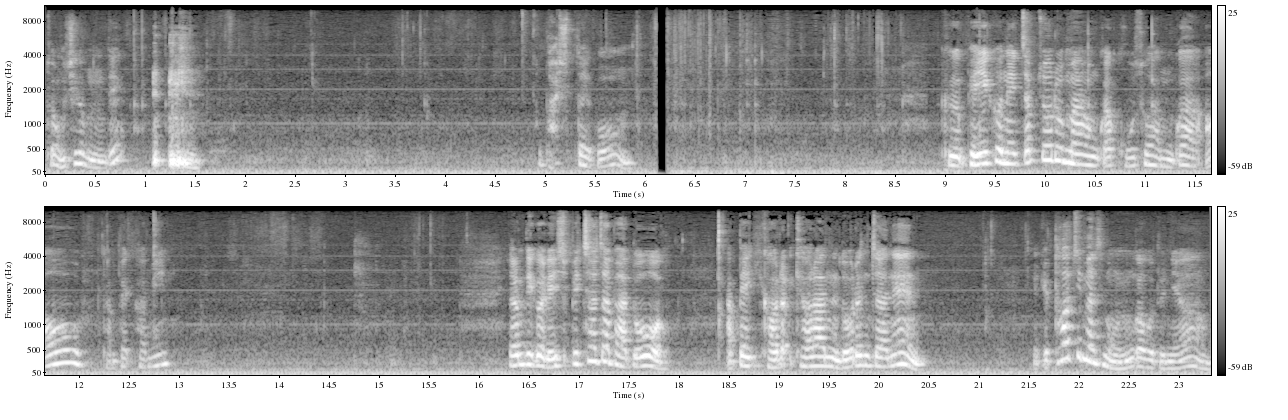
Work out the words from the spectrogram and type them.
정신 없는데? 맛있다, 이거. 그 베이컨의 짭조름함과 고소함과 어우 담백함이. 여러분들 이거 레시피 찾아봐도 앞에 결, 결하는 노른자는 이렇게 터지면서 먹는 거거든요.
